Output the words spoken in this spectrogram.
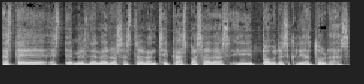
Este, este mes de enero se estrenan Chicas Pasadas y Pobres Criaturas,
